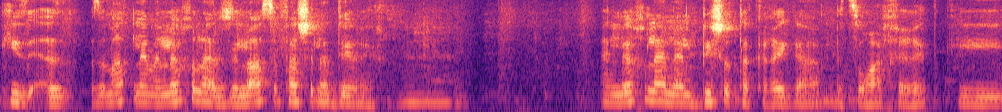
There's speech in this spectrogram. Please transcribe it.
כי זה, אז, אז אמרתי להם, אני לא יכולה, זה לא השפה של הדרך. אני לא יכולה להלביש אותה כרגע בצורה אחרת, כי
